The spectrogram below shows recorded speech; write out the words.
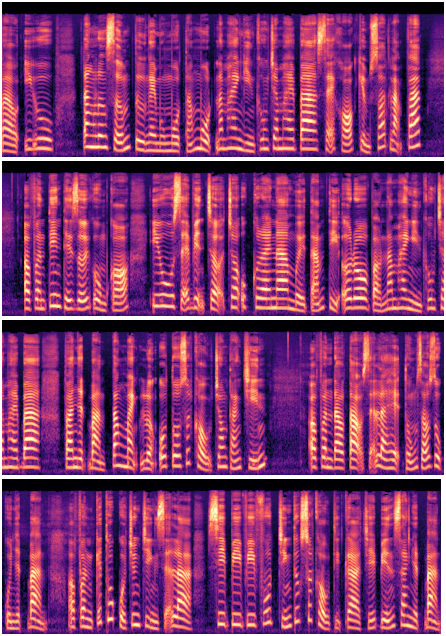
vào EU, tăng lương sớm từ ngày 1 tháng 1 năm 2023 sẽ khó kiểm soát lạm phát. Ở phần tin thế giới gồm có EU sẽ viện trợ cho Ukraine 18 tỷ euro vào năm 2023 và Nhật Bản tăng mạnh lượng ô tô xuất khẩu trong tháng 9. Ở phần đào tạo sẽ là hệ thống giáo dục của Nhật Bản. Ở phần kết thúc của chương trình sẽ là CPV Food chính thức xuất khẩu thịt gà chế biến sang Nhật Bản.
